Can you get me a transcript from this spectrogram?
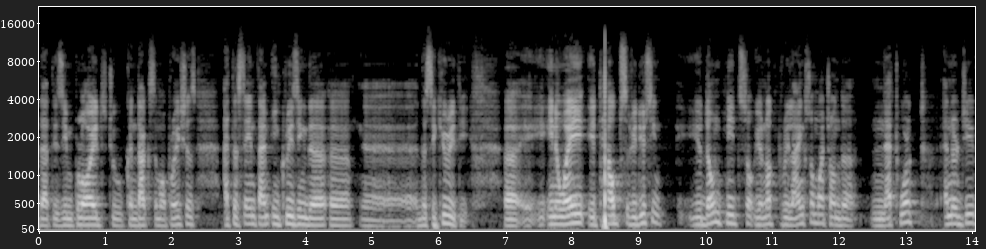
that is employed to conduct some operations, at the same time increasing the the security. in a way, it helps reducing. You don't need so you're not relying so much on the networked energy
